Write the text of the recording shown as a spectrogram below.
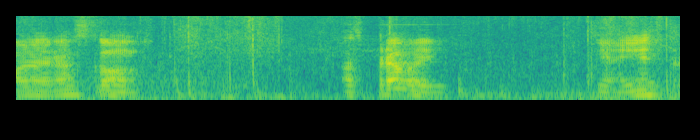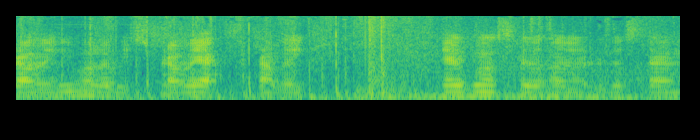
Cholera skąd? A z prawej? Nie, nie z prawej, nie może być z prawej, jak z prawej? Jak w noskę do cholery dostałem.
